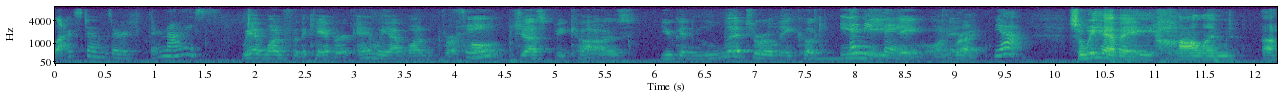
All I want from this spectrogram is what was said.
Blackstones are they're nice. We have one for the camper and we have one for See? home just because you can literally cook anything, Anything. on it. Right. Yeah. So we have a Holland, a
